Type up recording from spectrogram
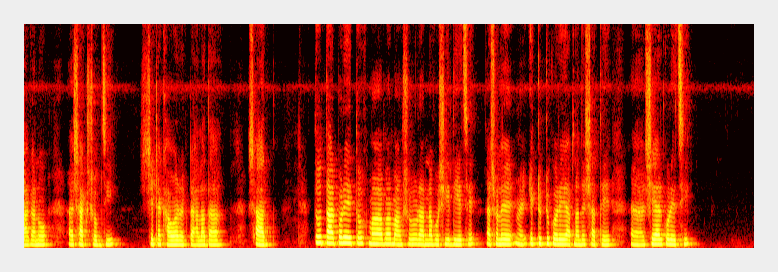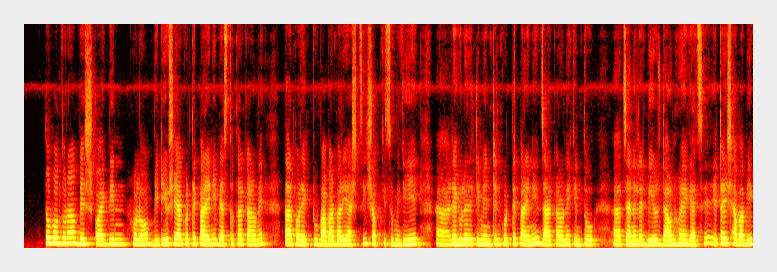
লাগানো আহ, শাকসবজি সেটা খাওয়ার একটা আলাদা স্বাদ। তো তারপরে তো মা আবার মাংস রান্না বসিয়ে দিয়েছে। আসলে একটু একটু করে আপনাদের সাথে শেয়ার করেছি। তো বন্ধুরা, বেশ কয়েকদিন হলো ভিডিও শেয়ার করতে পারিনি ব্যস্ততার কারণে। তারপরে একটু বাবার বাড়ি আসছি সব কিছু মিলিয়ে রেগুলারিটি মেনটেন করতে পারিনি, যার কারণে কিন্তু চ্যানেলের ভিউজ ডাউন হয়ে গেছে। এটাই স্বাভাবিক।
